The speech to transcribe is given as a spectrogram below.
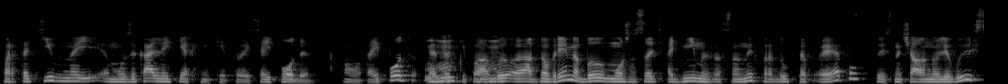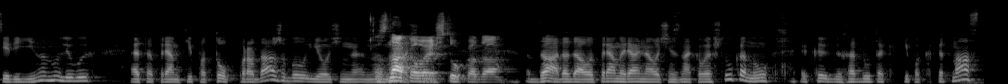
портативной музыкальной техники, то есть айподы. Вот, iPod uh-huh, это типа uh-huh. был, одно время был, можно сказать, одним из основных продуктов Apple, то есть начало нулевых, середина нулевых, это прям типа топ продаж был и очень... Знаковая штука, да. Да, да, да, вот прям реально очень знаковая штука. Ну, к году так типа к 15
